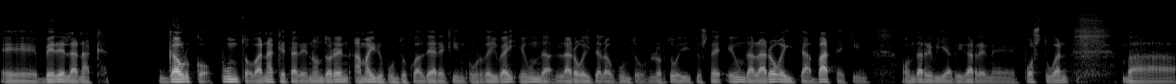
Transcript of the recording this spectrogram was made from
e, bere lanak gaurko punto banaketaren ondoren amairu puntuko aldearekin urdei bai, eunda larogeita lau puntu, lortu dituzte eunda larogeita batekin, ondarri bigarren eh, postuan, ba,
